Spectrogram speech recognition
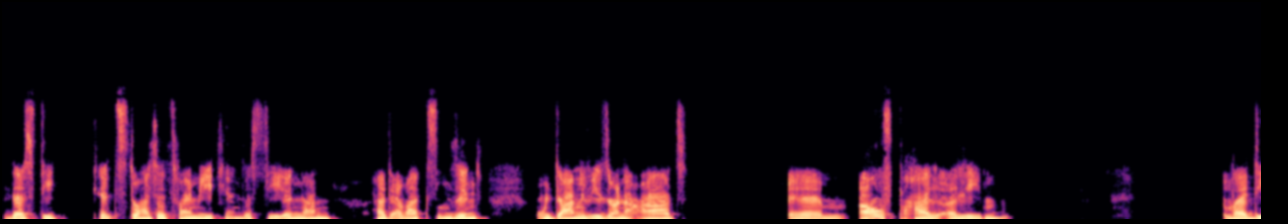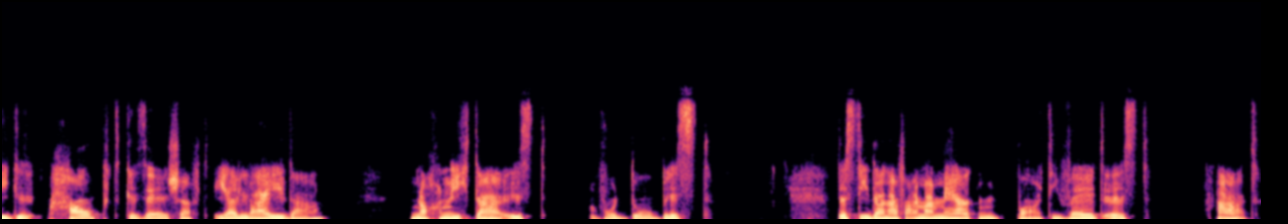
dass die Kids, du hast ja zwei Mädchen, dass die irgendwann halt erwachsen sind und dann wie so eine Art ähm, Aufprall erleben, weil die Ge Hauptgesellschaft ja leider noch nicht da ist, wo du bist, dass die dann auf einmal merken, boah, die Welt ist hart.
